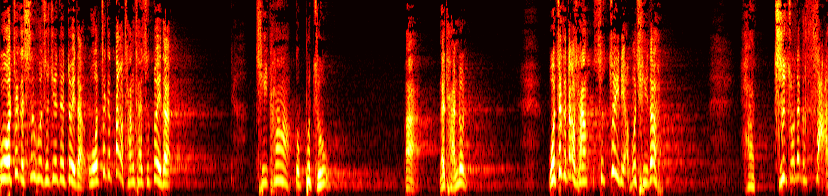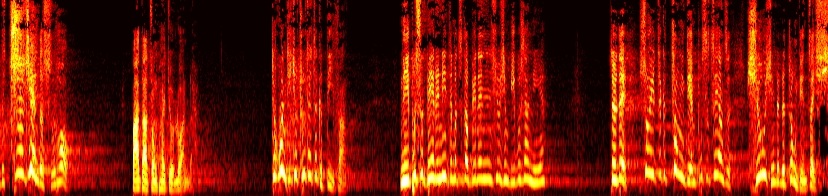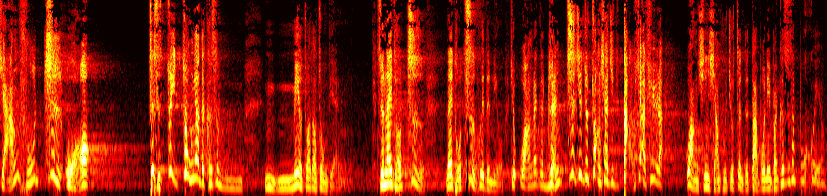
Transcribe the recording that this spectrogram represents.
我这个师傅是绝对对的，我这个道场才是对的，其他都不足啊，来谈论。我这个道场是最了不起的，他执着那个法的知见的时候，八大宗派就乱了。这问题就出在这个地方。你不是别人，你怎么知道别人修行比不上你呀？对不对？所以这个重点不是这样子，修行的的重点在降服自我，这是最重要的。可是，嗯，没有抓到重点。就那一条智，那头智慧的牛，就往那个人直接就撞下去，倒下去了。妄心降服，就证得大波涅槃。可是他不会哦，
